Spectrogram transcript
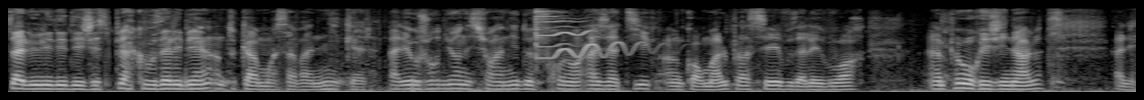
Salut les Dédés, j'espère que vous allez bien. En tout cas, moi ça va nickel. Allez, aujourd'hui on est sur un nid de frelons asiatique, encore mal placé, vous allez voir, un peu original. Allez,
